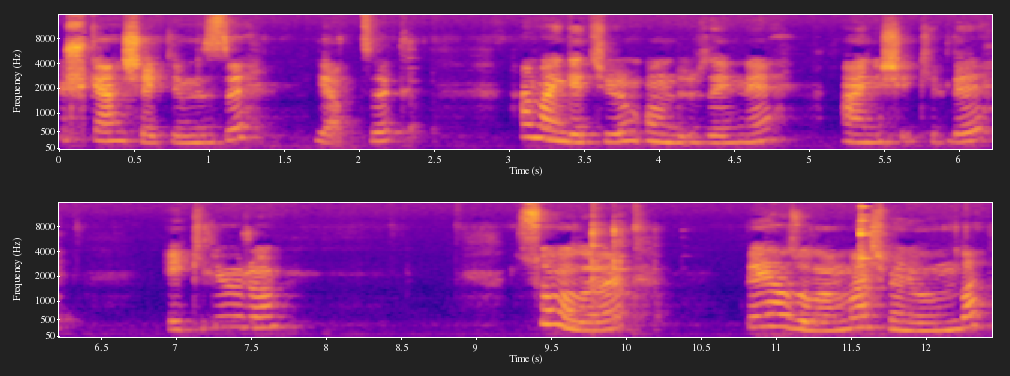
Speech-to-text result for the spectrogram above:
üçgen şeklimizi yaptık. Hemen geçiyorum. Onun da üzerine aynı şekilde ekliyorum. Son olarak beyaz olan marshmallow'umda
